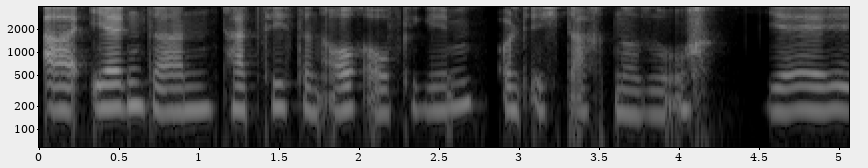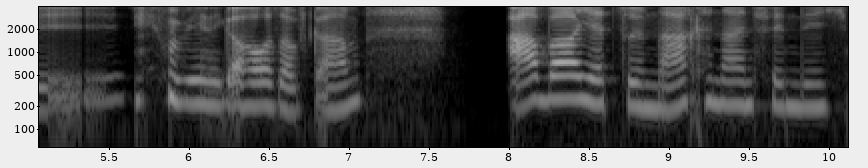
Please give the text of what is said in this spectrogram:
Aber irgendwann hat sie es dann auch aufgegeben und ich dachte nur so, yay, weniger Hausaufgaben. Aber jetzt so im Nachhinein finde ich,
